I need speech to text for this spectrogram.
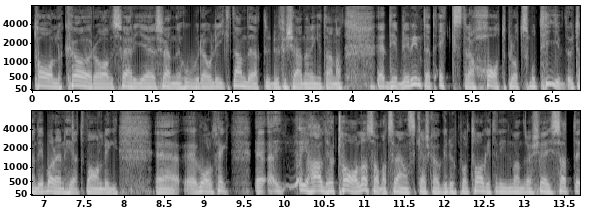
talkör av Sverige, svennehora och liknande, att du förtjänar inget annat. Eh, det blir inte ett extra hatbrottsmotiv utan det är bara en helt vanlig eh, våldtäkt. Eh, jag har aldrig hört talas om att svenskar ska ha gruppvåldtagit en invandrartjej så att eh,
